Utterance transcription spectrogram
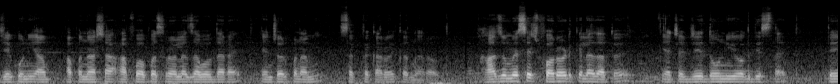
जे कोणी आप आपण अशा अफवा पसरवायला जबाबदार आहेत यांच्यावर पण आम्ही सक्त कारवाई करणार आहोत. हा जो मेसेज फॉरवर्ड केला जातो आहे याच्यात जे दोन युवक दिसत आहेत ते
